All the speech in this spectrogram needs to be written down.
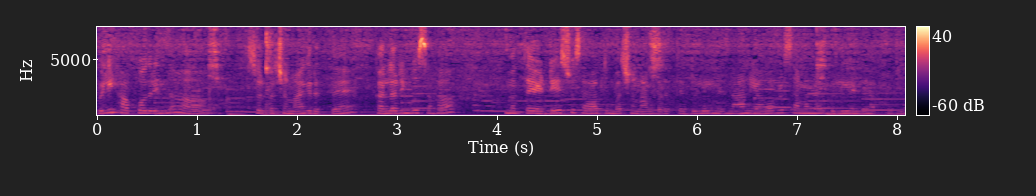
ಬಿಳಿ ಹಾಕೋದ್ರಿಂದ ಸ್ವಲ್ಪ ಚೆನ್ನಾಗಿರುತ್ತೆ. ಕಲರಿಂಗು ಸಹ, ಮತ್ತು ಟೇಸ್ಟು ಸಹ ತುಂಬ ಚೆನ್ನಾಗಿ ಬರುತ್ತೆ ಬಿಳಿ ನಾನು ಯಾವಾಗಲೂ ಸಾಮಾನ್ಯ ಬಿಳಿ ಎಳ್ಳೆ ಹಾಕೋದು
